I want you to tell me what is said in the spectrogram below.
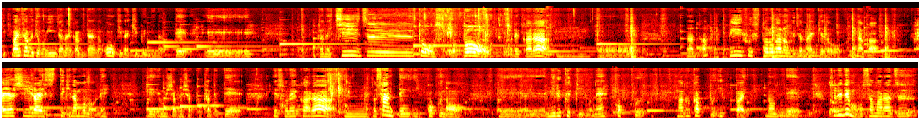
いっぱい食べてもいいんじゃないかみたいな大きな気分になってえー、とねチーズトーストとそれからうんとなんだ？ビーフストロガノフじゃないけどなんかハヤシライス的なものをねえー、むしゃむしゃと食べてでそれからうんと3.1石の、えー、ミルクティーをねコップマグカップ1杯飲んでそれでも収まらず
